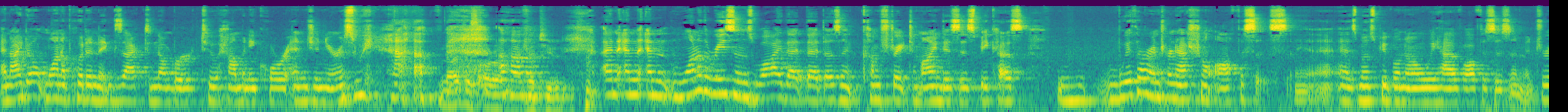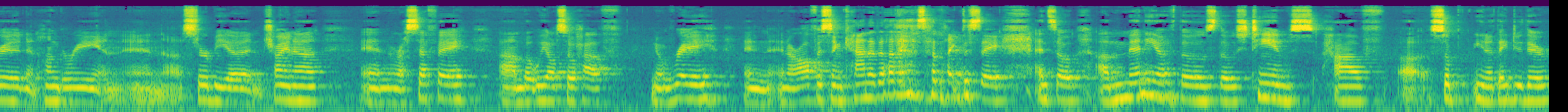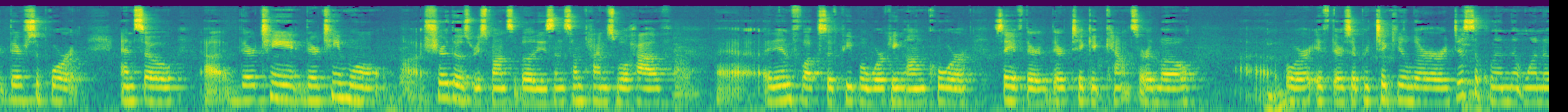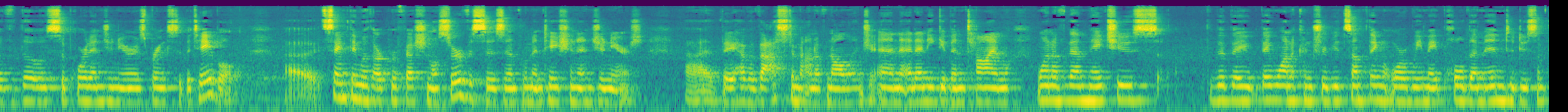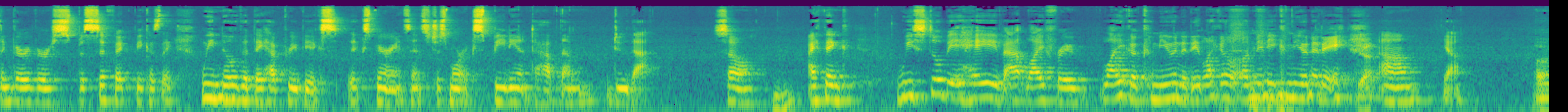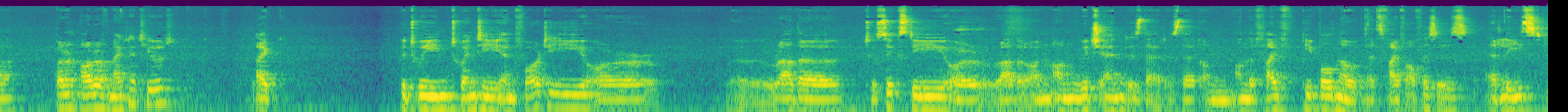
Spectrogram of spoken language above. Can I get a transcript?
and I don't want to put an exact number to how many core engineers we have. Not just order of um, magnitude. and, and and one of the reasons why that, that doesn't come straight to mind is is because with our international offices, as most people know, we have offices in Madrid and Hungary and, and uh, Serbia and China and Recife, um, but we also have you know, Ray in, in our office in Canada, as I'd like to say. And so um, many of those those teams have, uh, so, you know, they do their, their support. And so uh, their team their team will uh, share those responsibilities, and sometimes we'll have uh, an influx of people working on core. Say if their their ticket counts are low, uh, mm-hmm. or if there's a particular discipline that one of those support engineers brings to the table. Uh, same thing with our professional services implementation engineers. Uh, they have a vast amount of knowledge, and at any given time, one of them may choose that they, they want to contribute something, or we may pull them in to do something very, very specific because they we know that they have previous experience, and it's just more expedient to have them do that. So mm-hmm. I think we still behave at Liferay like a community, like a, a mini community. yeah. Um, yeah. Uh, but an order of magnitude, like between 20 and 40, or uh, rather to 60, or rather on, on which end is that? Is that on, on the five people? No, that's five offices at least.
